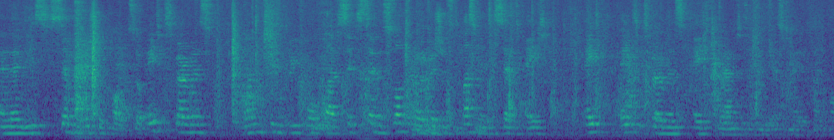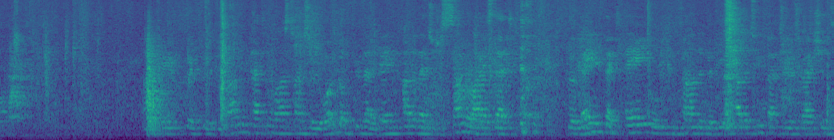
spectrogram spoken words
And then these seven additional columns. So eight experiments, one, two, three, four, five, six, seven slope coefficients plus an intercept, eight, eight, eight experiments, eight parameters that can be estimated from the model. Uh, we went through the confounding pattern last time, so we won't go through that again, other than to just summarize that the main effect A will be confounded with the other two factor interactions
